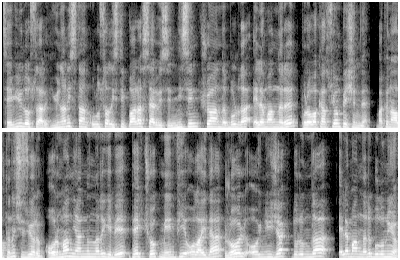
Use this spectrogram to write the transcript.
Sevgili dostlar Yunanistan Ulusal İstihbarat Servisi NIS'in şu anda burada elemanları provokasyon peşinde. Bakın altını çiziyorum. Orman yangınları gibi pek çok menfi olayda rol oynayacak durumda elemanları bulunuyor.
